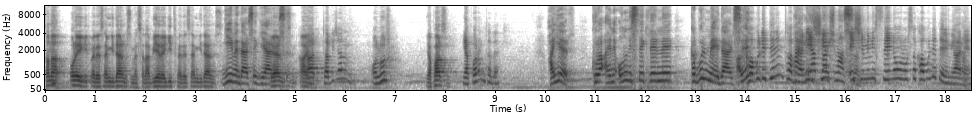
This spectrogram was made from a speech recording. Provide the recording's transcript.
sana oraya gitme desem gider misin mesela? Bir yere gitme desem gider misin? Giyme derse giyer Gider misin? misin? Aynen. ya, tabii canım olur. Yaparsın. Yaparım tabii. Hayır. Kura, hani onun isteklerini kabul mü edersin? Aa, kabul ederim tabii. Ha, yani eşim, inatlaşmazsın. eşimin isteği ne olursa kabul ederim yani.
